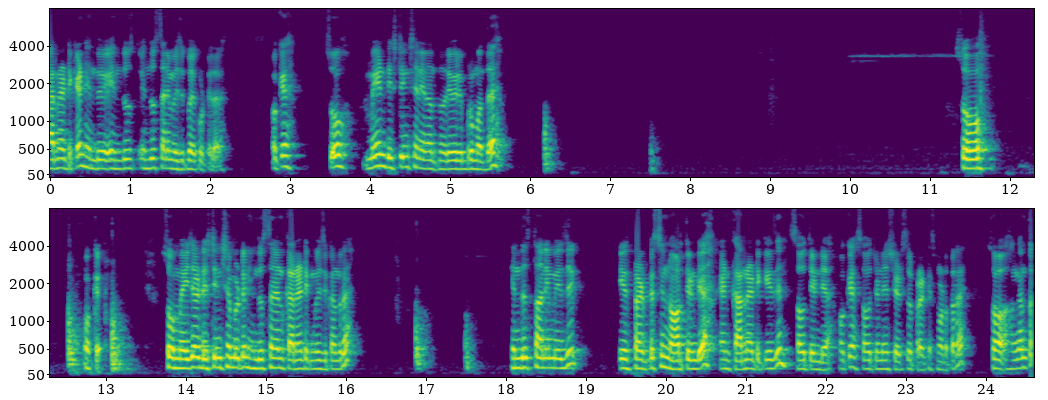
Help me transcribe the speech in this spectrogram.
Carnatic and Hindu Hindu, Hindustani music by ಕೊಟ್ಟಿದ್ದಾರೆ. ಓಕೆ ಸೊ ಮೇನ್ ಡಿಸ್ಟಿಂಕ್ಷನ್ ಏನಂತಂದ್ರೆ ಇವರಿಬ್ಬರ ಮಧ್ಯೆ. So okay so major distinction between Hindustani and Karnataka music ಅಂದರೆ Hindustani music is practice in North India and Karnataka is in South India okay South Indian ಸ್ಟೇಟ್ಸಲ್ಲಿ ಪ್ರಾಕ್ಟೀಸ್ ಮಾಡ್ತಾರೆ. ಸೊ ಹಂಗಂತ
